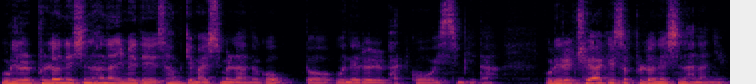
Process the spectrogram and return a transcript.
우리를 불러내신 하나님에 대해서 함께 말씀을 나누고 또 은혜를 받고 있습니다. 우리를 죄악에서 불러내신 하나님,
